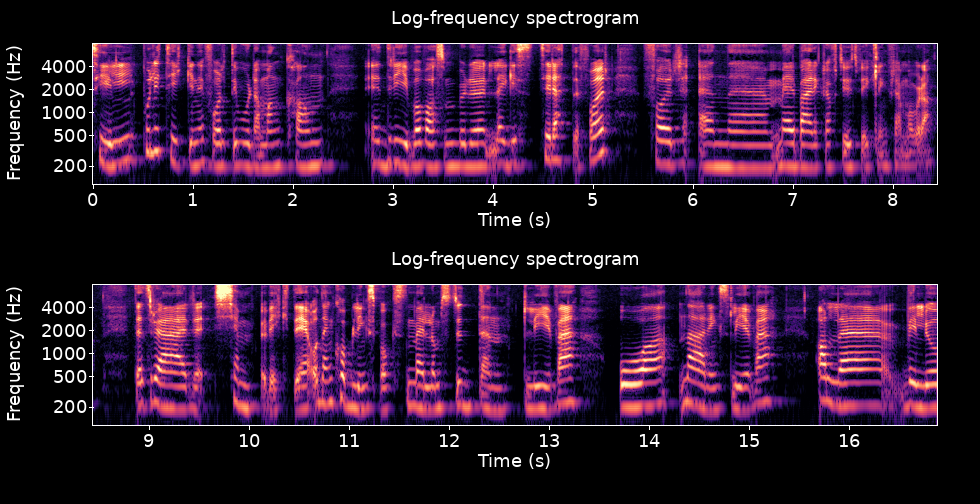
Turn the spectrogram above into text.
til politikken i forhold til hvordan man kan eh, drive, og hva som burde legges til rette for for en uh, mer bærekraftig utvikling fremover. Da. Det tror jeg er kjempeviktig. Og den koblingsboksen mellom studentlivet og næringslivet Alle vil jo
